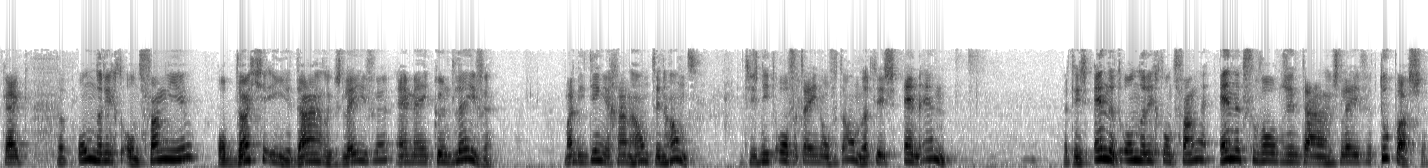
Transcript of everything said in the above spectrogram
Kijk, dat onderricht ontvang je opdat je in je dagelijks leven ermee kunt leven. Maar die dingen gaan hand in hand. Het is niet of het een of het ander, het is en en. Het is en het onderricht ontvangen en het vervolgens in het dagelijks leven toepassen.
